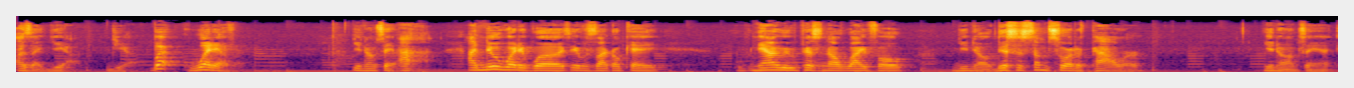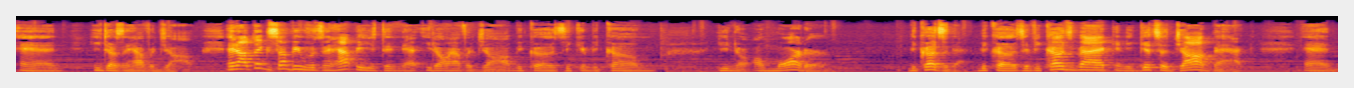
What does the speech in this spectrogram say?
I was like, yeah, yeah, but whatever. You know what I'm saying? I I knew what it was. It was like, okay, now we were pissing off white folk you know, this is some sort of power. You know what I'm saying? And he doesn't have a job. And I think some people wasn't happy he didn't he don't have a job because he can become, you know, a martyr because of that. Because if he comes back and he gets a job back, and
